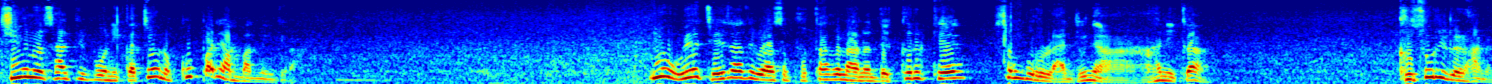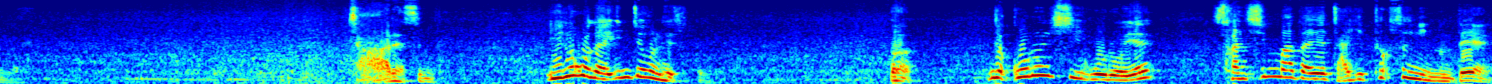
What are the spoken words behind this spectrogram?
지운을 살펴보니까 저는 굿발이 안 맞는 기라. 이거 왜 제자들이 와서 부탁을 하는데 그렇게 성부를 안 주냐 하니까 그 소리를 하는 거예요. 잘했습니다. 이러고 내가 인정을 해줬던 거예요. 어. 이제 그런 식으로의 산신마다의 자기 특성이 있는데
